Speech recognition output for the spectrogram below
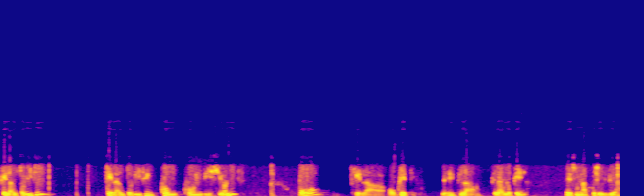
Que la autoricen, que la autoricen con condiciones o que la objeten, es decir, que la, que la bloqueen. Es una posibilidad.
